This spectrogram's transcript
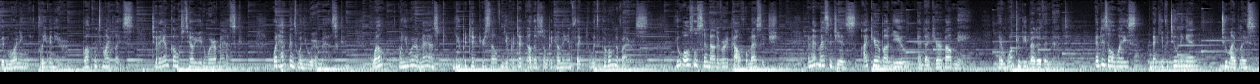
Good morning, Clevin here. Welcome to my place. Today I'm going to tell you to wear a mask. What happens when you wear a mask? Well, when you wear a mask, you protect yourself and you protect others from becoming infected with the coronavirus. You also send out a very powerful message. And that message is I care about you and I care about me. And what can be better than that? And as always, thank you for tuning in to my place.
